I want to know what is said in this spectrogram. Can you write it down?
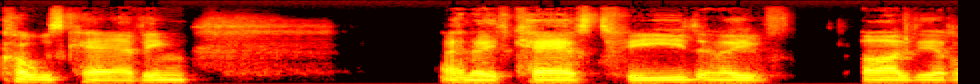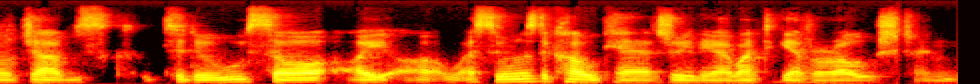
cows calving and I've cast feed and I've all the other jobs to do. So I, uh, as soon as the cow calves, really, I want to get her out and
